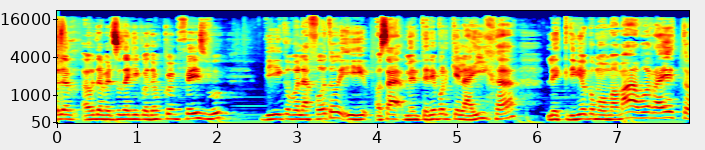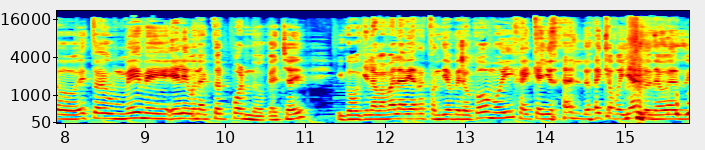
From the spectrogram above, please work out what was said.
una- a una persona que conozco en Facebook, vi como la foto y, o sea, me enteré porque la hija le escribió como, mamá, borra esto, esto es un meme, él es un actor porno, ¿cachai? Y como que la mamá le había respondido, pero ¿cómo, hija? Hay que ayudarlo, hay que apoyarlo, una wea así.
